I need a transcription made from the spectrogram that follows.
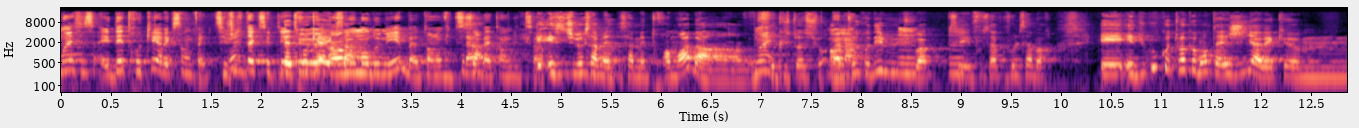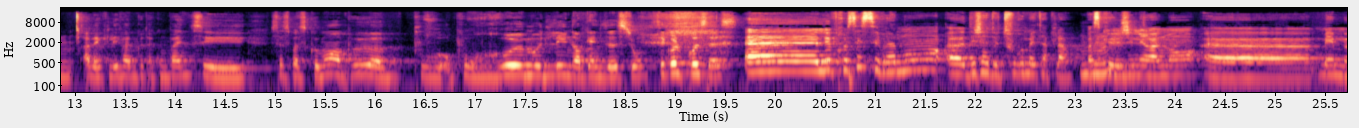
Ouais, c'est ça. Et d'être OK avec ça, en fait. C'est Ouais. juste d'accepter qu'à OK avec un ça. moment donné, bah, t'as envie de ça, ça. bah, t'as envie de ça. Et, et si tu veux que ça mette, ça mette trois mois, bah, focus-toi sur un truc au début, tu Mm. vois. C'est, faut, ça, faut le savoir. Et, et du coup, toi, comment t'agis avec, euh, avec les femmes que t'accompagnes? C'est, Ça se passe comment un peu euh, pour, pour remodeler une organisation? C'est quoi le process? Euh, le process, c'est vraiment déjà de tout remettre à plat. Parce Mhm. que généralement, même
